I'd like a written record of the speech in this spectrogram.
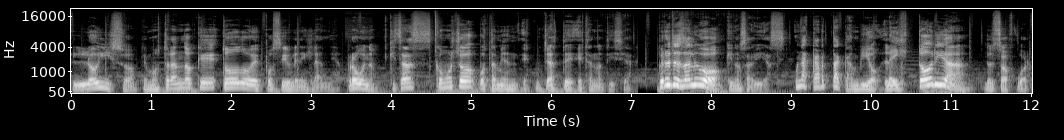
lo hizo, demostrando que todo es posible en Islandia. Pero bueno, quizás como yo, vos también escuchaste esta noticia. Pero esto es algo que no sabías. Una carta cambió la historia del software.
